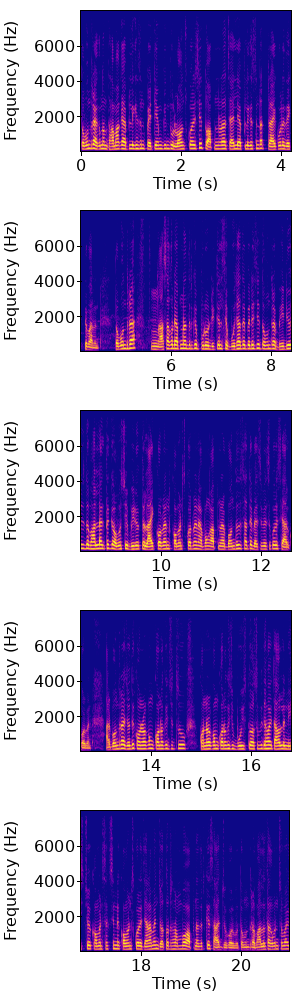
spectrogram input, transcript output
তো বন্ধুরা, একদম ধামাকা অ্যাপ্লিকেশন পেটিএম কিন্তু লঞ্চ করেছে। তো আপনারা চাইলে অ্যাপ্লিকেশনটা ট্রাই করে দেখতে পারেন। তো বন্ধুরা আশা করি আপনাদেরকে পুরো ডিটেলসে বোঝাতে পেরেছি। তো বন্ধুরা ভিডিও যদি ভালো লাগে থাকে, অবশ্যই ভিডিওতে লাইক করবেন কমেন্টস করবেন এবং আপনার বন্ধুদের সাথে বেশি বেশি করে শেয়ার করবেন। আর বন্ধুরা, যদি কোনোরকম কোনো কিছু কোনোরকম কোনো কিছু বুঝতে অসুবিধা হয়, তাহলে নিশ্চয়ই কমেন্ট সেকশনে কমেন্টস করে জানাবেন। যতটা সম্ভব আপনাদেরকে সাহায্য করব। তো বন্ধুরা, ভালো থাকবেন সবাই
